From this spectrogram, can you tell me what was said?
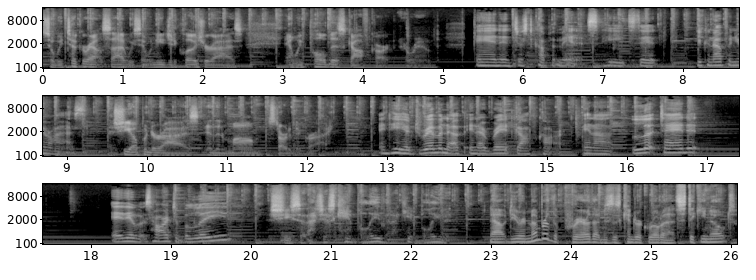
So we took her outside. We said, We need you to close your eyes. And we pulled this golf cart around. and in just a couple of minutes, he said, You can open your eyes. She opened her eyes, and then mom started to cry. And he had driven up in a red golf cart. And I looked at it, and it was hard to believe. She said, I just can't believe it. I can't believe it. Now, do you remember the prayer that Mrs. Kendrick wrote on that sticky note?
